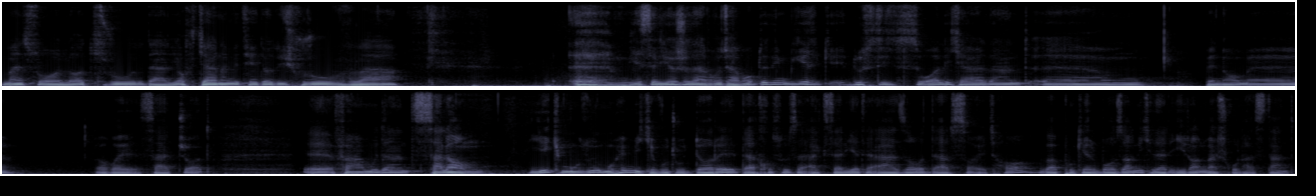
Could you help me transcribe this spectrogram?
من سوالات رو دریافت کردم یه تعدادیش رو و یه سریاش رو در واقع جواب دادیم. یه دوستی سوالی کردند به نام آقای سجاد فرمودند سلام. یک موضوع مهمی که وجود داره در خصوص اکثریت اعضا در سایت ها و پوکر بازانی که در ایران مشغول هستند.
